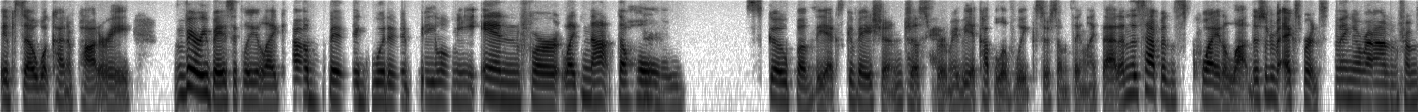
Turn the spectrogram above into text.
If so what kind of pottery? Very basically like how big would it be? Me in for like not the hmm. whole scope of the excavation just okay. for maybe a couple of weeks or something like that. And this happens quite a lot. There's sort of experts coming around from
